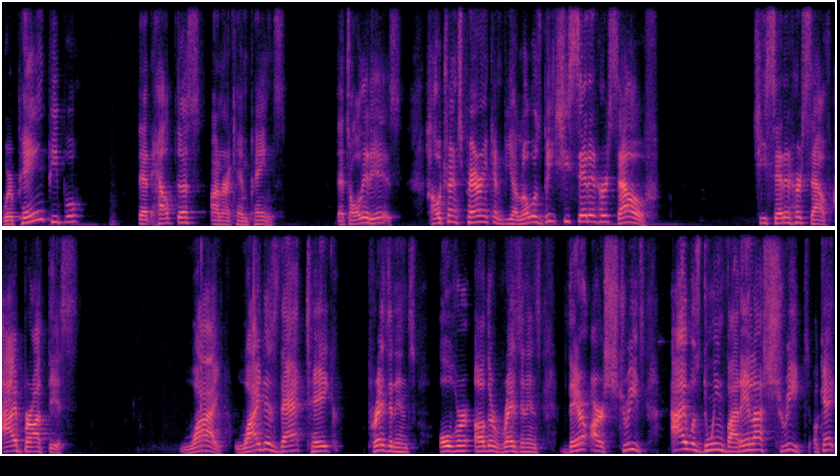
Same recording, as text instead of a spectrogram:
we're paying people that helped us on our campaigns. That's all it is. How transparent can Villalobos be? She said it herself. She said it herself. I brought this. Why? Why does that take precedence over other residents? There are streets. I was doing Varela Street. Okay.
